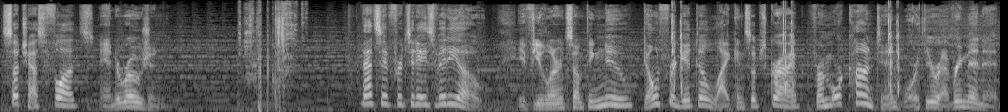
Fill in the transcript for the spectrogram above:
such as floods and erosion. That's it for today's video. If you learned something new, don't forget to like and subscribe for more content worth your every minute.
